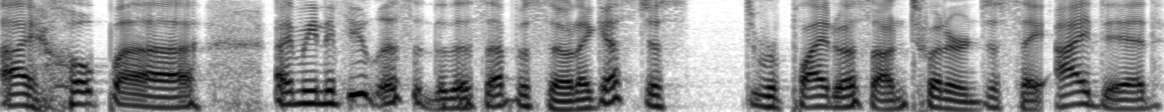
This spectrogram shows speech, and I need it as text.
I hope. Uh, I mean, if you listen to this episode, I guess just reply to us on Twitter and just say I did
